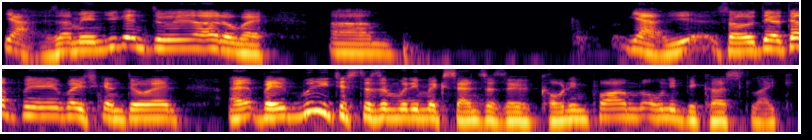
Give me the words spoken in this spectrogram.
yeah, I mean, you can do it either way. Um, yeah, so there are definitely ways you can do it, uh, but it really just doesn't really make sense as a coding problem, only because like,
